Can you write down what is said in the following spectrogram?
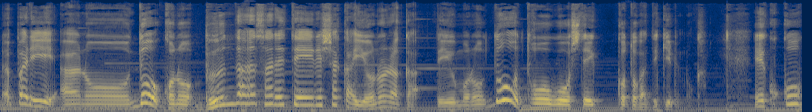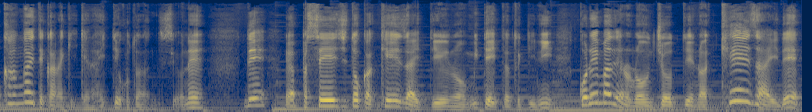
やっぱり、あのー、どうこの分断されている社会、世の中っていうものをどう統合していくことができるのか。えー、ここを考えていかなきゃいけないっていうことなんですよね。で、やっぱ政治とか経済っていうのを見ていったときに、これまでの論調っていうのは、経済で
